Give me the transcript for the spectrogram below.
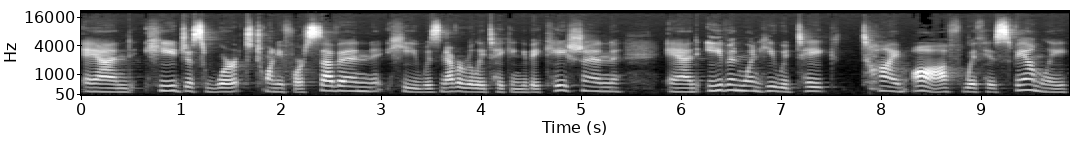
And he just worked 24 7. He was never really taking a vacation. And even when he would take time off with his family,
